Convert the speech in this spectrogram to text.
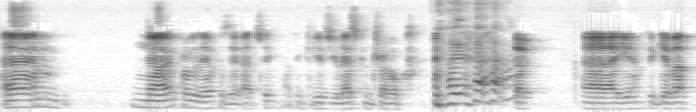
Um, no, probably the opposite. Actually, I think it gives you less control. so uh, you have to give up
